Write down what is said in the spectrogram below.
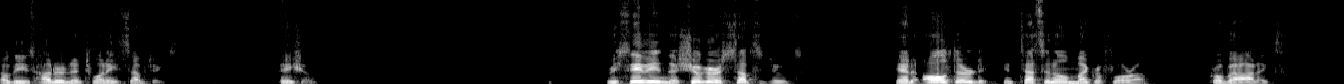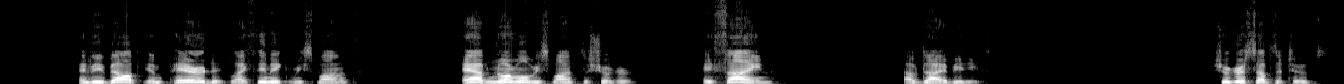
of these 120 subjects, patients, receiving the sugar substitutes had altered intestinal microflora, probiotics, and developed impaired glycemic response, abnormal response to sugar, a sign of diabetes. Sugar substitutes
